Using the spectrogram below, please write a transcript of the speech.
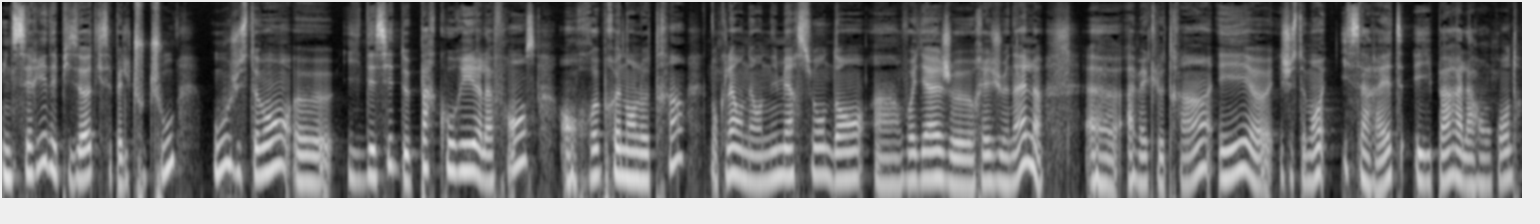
une série d'épisodes qui s'appelle Chouchou, où justement euh, il décide de parcourir la France en reprenant le train. Donc là on est en immersion dans un voyage euh, régional euh, avec le train et justement il s'arrête et il part à la rencontre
